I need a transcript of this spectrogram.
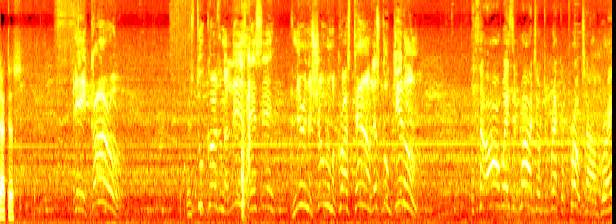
Got this. Hey, Carl! There's two cars on the list, they say, and they're in the showroom across town. Let's go get them. I always admired your direct approach, hombre.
